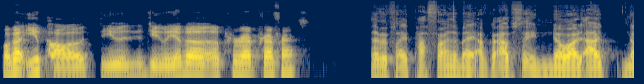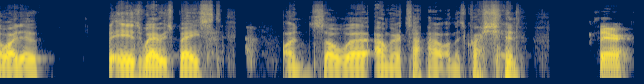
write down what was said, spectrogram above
what about you, Paolo? Do you do you have a, a preference? Never played Pathfinder, mate. I've got absolutely no idea. I, no idea what it is, where it's based on. So uh, I'm going to tap out on this question. Fair.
